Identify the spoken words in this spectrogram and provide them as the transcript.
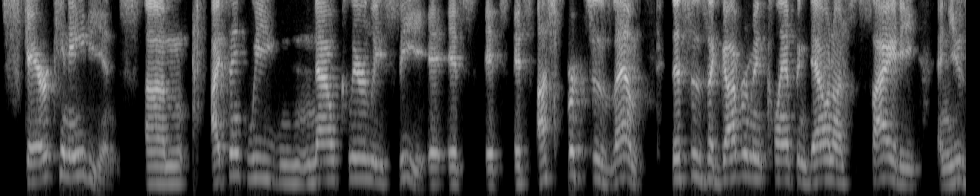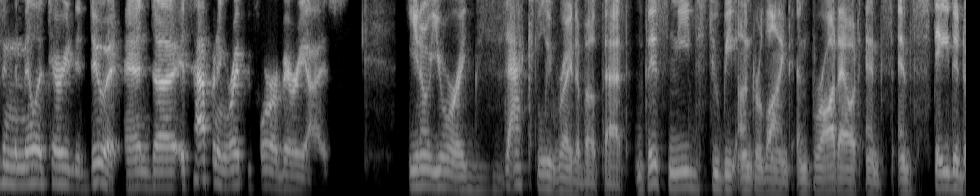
scare Canadians. Um, I think we now clearly see it, it's it's it's us versus them. This is a government clamping down on society and using the military to do it, and uh, it's happening right before our very eyes. You know, you are exactly right about that. This needs to be underlined and brought out and, and stated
